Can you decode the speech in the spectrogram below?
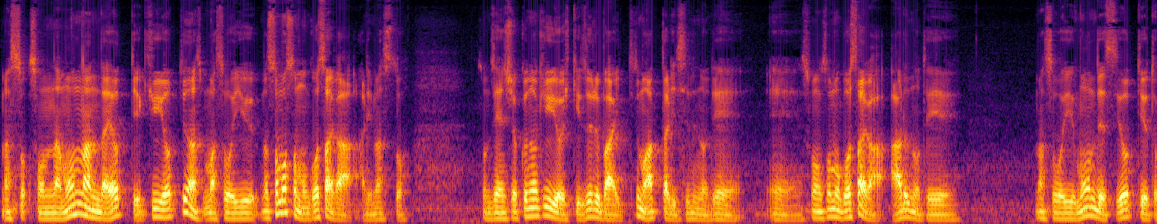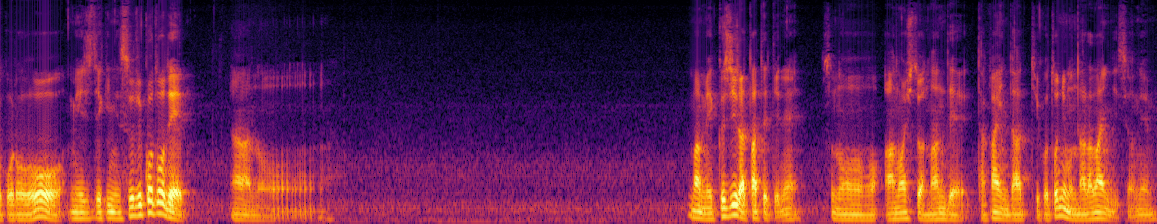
まあそ、そんなもんなんだよっていう給与っていうのはまあそういう、まあ、そもそも誤差がありますとその前職の給与を引きずる場合っていうのもあったりするので、えー、そもそも誤差があるのでまあ、そういうもんですよっていうところを明示的にすることであのまあ目くじら立ててねそのあの人はなんで高いんだっていうことにもならないんですよね。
